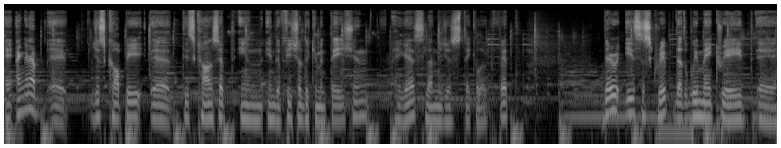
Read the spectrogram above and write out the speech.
Uh, i'm gonna uh, just copy uh, this concept in in the official documentation I guess. Let me just take a look at it. There is a script that we may create uh,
